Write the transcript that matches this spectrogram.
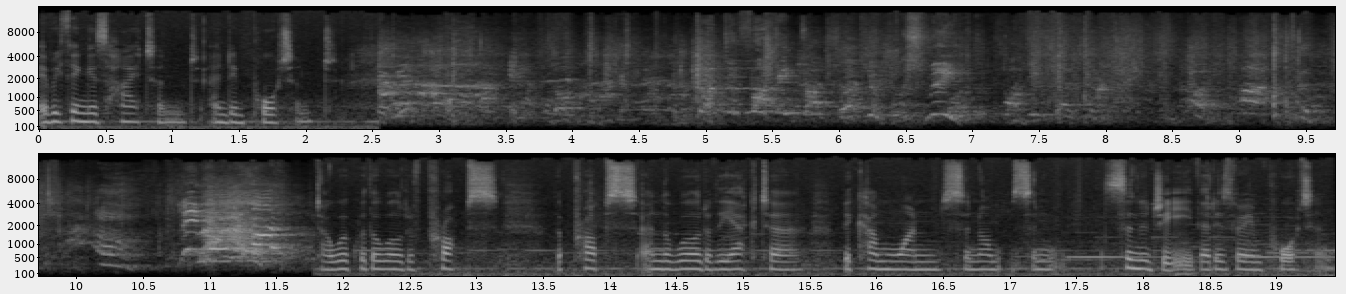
everything is heightened and important. I work with a world of props. The props and the world of the actor become one syn synergy that is very important.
